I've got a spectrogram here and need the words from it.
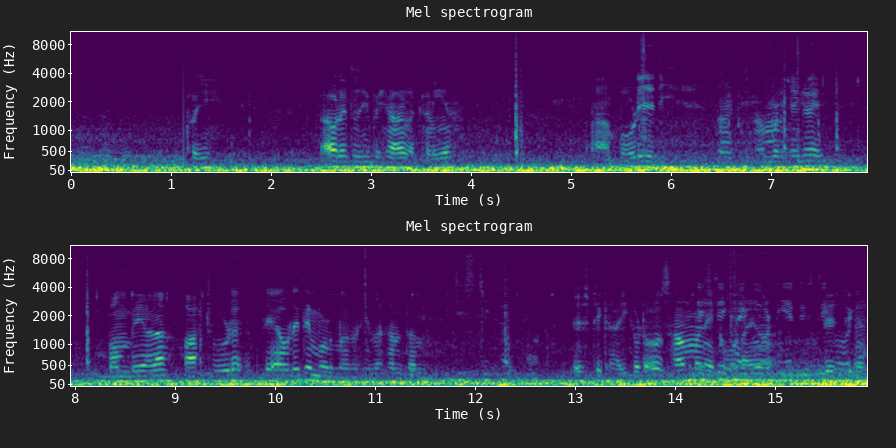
ਕੋਈ ਗੱਲ ਨੀ। ਔਰੇ ਤੁਸੀਂ ਪਛਾਣ ਰੱਖਣੀ ਆ। ਆ ਬੋੜੀ ਦੀ ਆ ਸਾਹਮਣੇ ਹੈਗਾ ਇਹ। ਬੰਬੇ ਵਾਲਾ ਫਾਸਟ ਫੂਡ ਤੇ ਔਰੇ ਤੇ ਮੁੜਨਾ ਤੁਸੀਂ ਬਸ ਅੰਦਰ district high court district high court ਉਹ ਸਾਹਮਣੇ ਕੋਲ ਹੈ, District Court ਹੈ।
